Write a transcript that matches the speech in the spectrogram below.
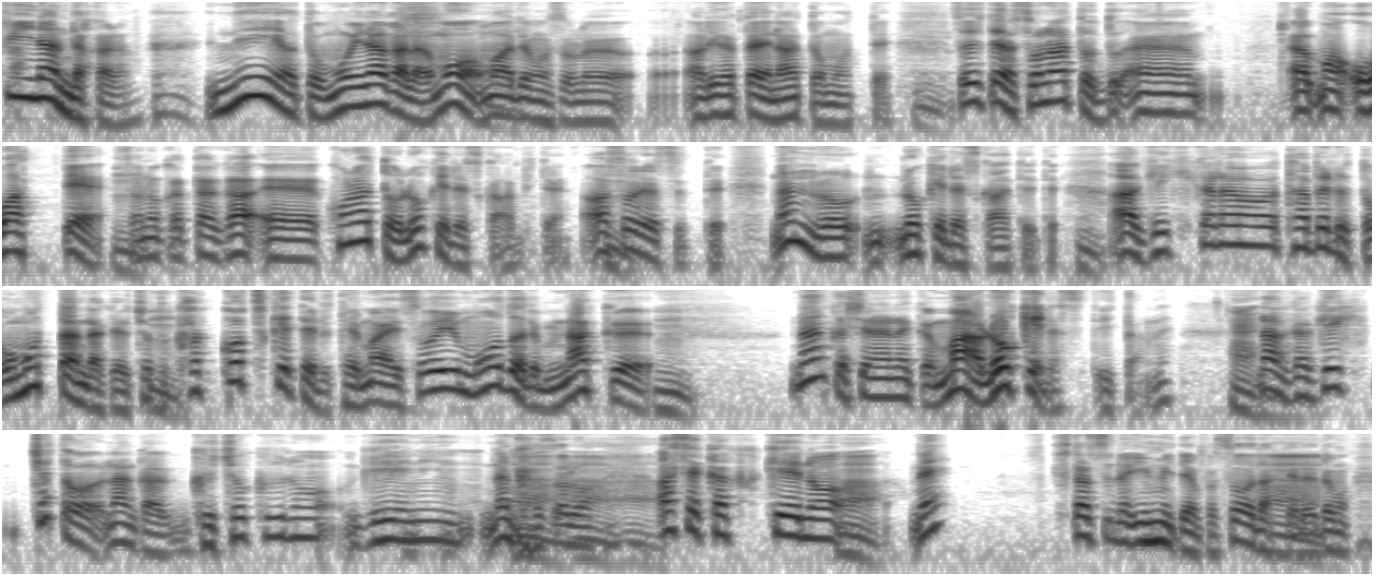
PP なんだから。ねえよと思いながらも、まあでもそれ、ありがたいなと思って。そしたらその後、どえーあまあ、終わって、その方が、えーこの後ロケですか？みたいな。あ、そうですって。何のロロケですか？って言って。あ、激辛を食べると思ったんだけど、ちょっとカッコつけてる手前、そういうモードでもなく、なんか知らないけど、まあロケですって言ったのね。はい。なんかげちょっとなんか愚直の芸人、なんかそのあ汗かく系のあね、二つの意味でもそうだけれどもあ、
